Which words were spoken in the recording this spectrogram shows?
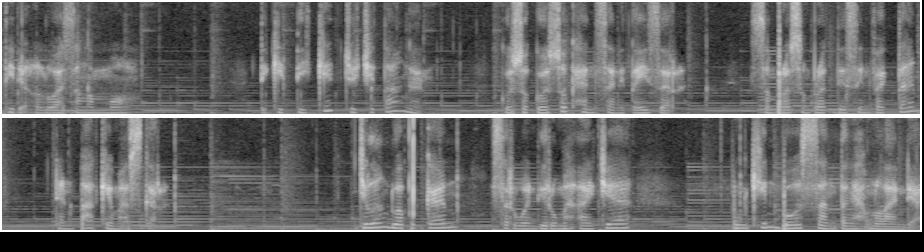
tidak leluasa ngemol. Dikit-dikit cuci tangan, gosok-gosok hand sanitizer, semprot-semprot desinfektan, dan pakai masker. Jelang dua pekan, seruan di rumah aja mungkin bosan tengah melanda.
